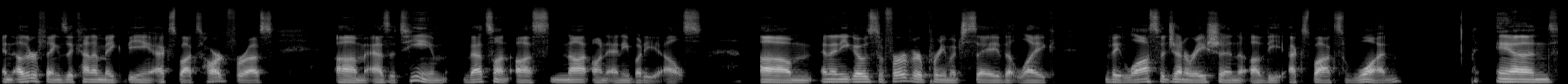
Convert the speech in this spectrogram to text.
and other things that kind of make being Xbox hard for us, um, as a team, that's on us, not on anybody else. Um, and then he goes to further pretty much say that like they lost the generation of the Xbox One. And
